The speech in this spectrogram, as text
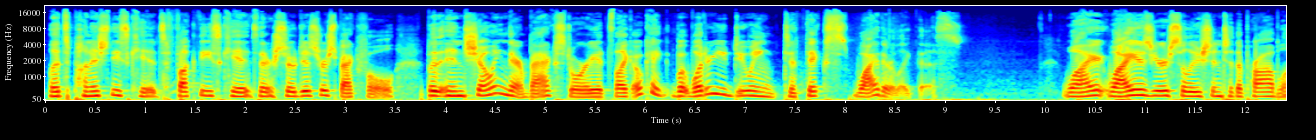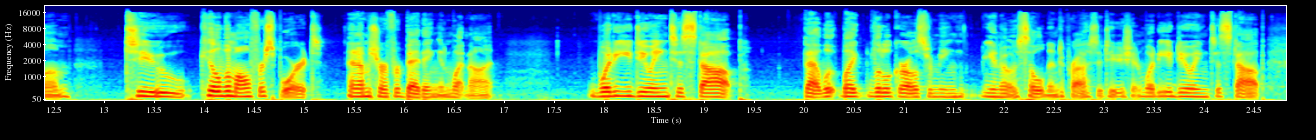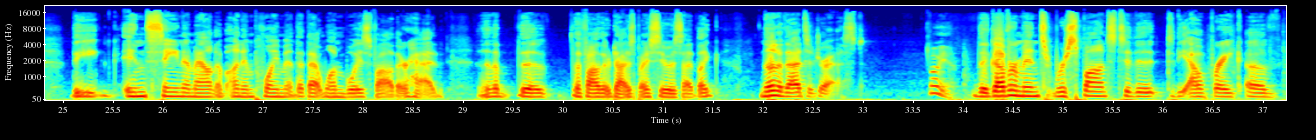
let's punish these kids, fuck these kids. They're so disrespectful. But in showing their backstory, it's like, okay, but what are you doing to fix why they're like this? Why why is your solution to the problem to kill them all for sport and I'm sure for betting and whatnot? What are you doing to stop that li- like little girls from being you know sold into prostitution? What are you doing to stop the insane amount of unemployment that that one boy's father had, and the the the father dies by suicide? Like none of that's addressed. oh yeah The government's response to the to the outbreak of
